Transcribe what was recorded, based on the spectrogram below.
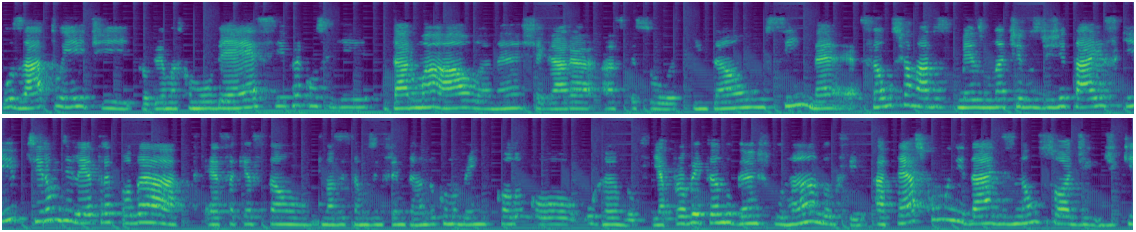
usar Twitch, programas como o OBS para conseguir dar uma aula, né, chegar às pessoas. Então, sim, né, são os chamados mesmo nativos digitais que tiram de letra toda essa questão que nós estamos enfrentando, como bem colocou o Randolph. E aproveitando o gancho do Randolph, até as comunidades não só de, de quem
